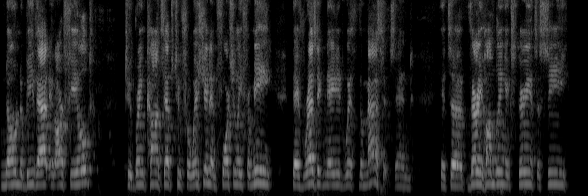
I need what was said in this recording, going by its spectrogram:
known to be that in our field to bring concepts to fruition. And fortunately for me, they've resonated with the masses, and it's a very humbling experience to see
